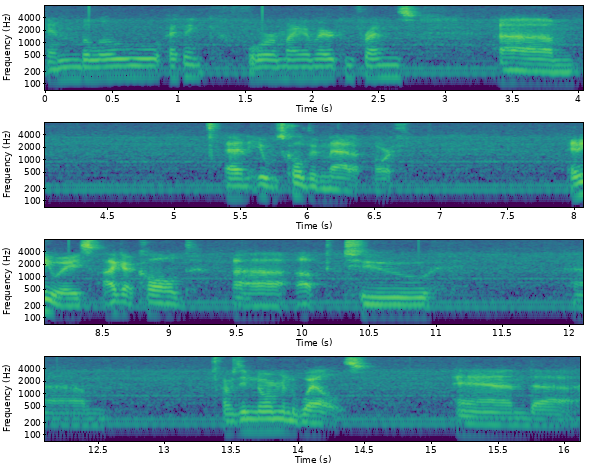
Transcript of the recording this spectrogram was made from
10 below, I think, for my American friends. Um, and it was colder than that up north. Anyways, I got called uh, up to. Um, I was in Norman Wells, and uh,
